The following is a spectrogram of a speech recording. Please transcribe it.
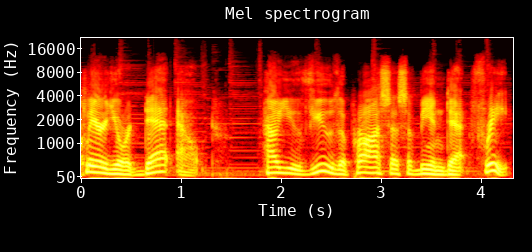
clear your debt out, how you view the process of being debt free.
